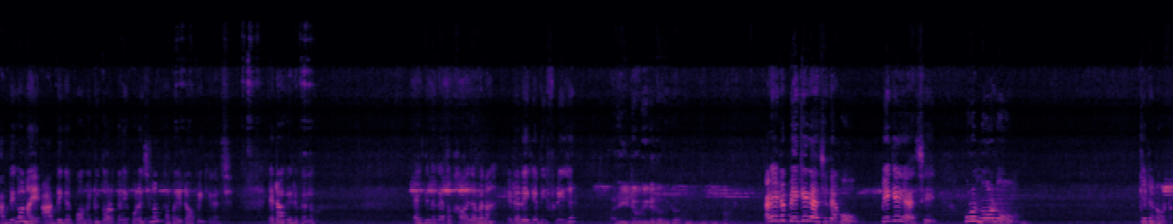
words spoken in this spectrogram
আর্ধেকও নাই আর্ধেকের কম একটু তরকারি করেছিলাম তারপর এটাও পেকে গেছে। এটাও কেটে ফেলো। একদিনে তো এত খাওয়া যাবে না। এটা রেখে দিই ফ্রিজে। আর এইটাও রেখে দাও এটা এখন আরে এটা পেকে গেছে দেখো। পেকে গেছে। পুরো নরম। কেটে নাও ওটা।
